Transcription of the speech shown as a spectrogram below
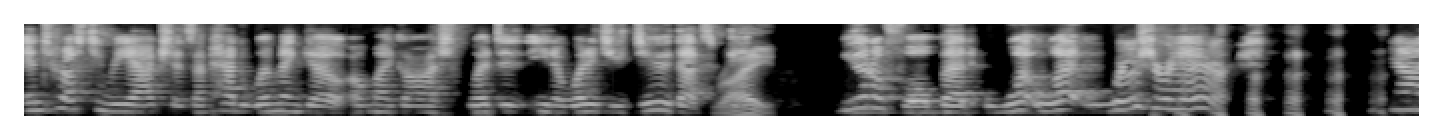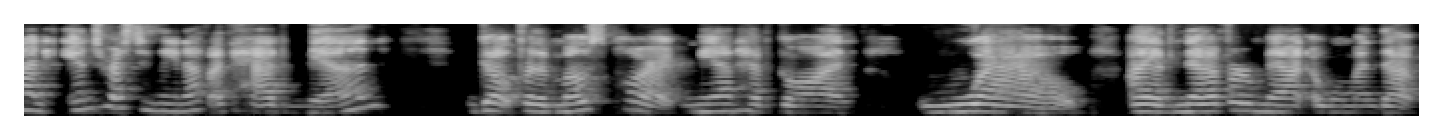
interesting reactions. I've had women go, "Oh my gosh, what did you know? What did you do? That's right." Beautiful, but what what where's your hair? and interestingly enough, I've had men go for the most part, men have gone, wow, I have never met a woman that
